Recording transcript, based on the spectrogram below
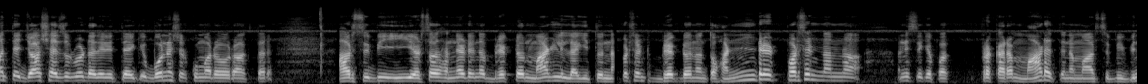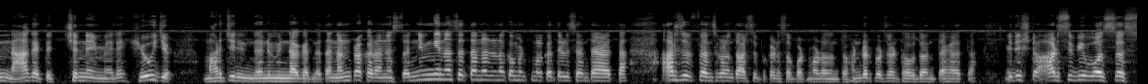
ಮತ್ತು ಜಾಶ್ ಹ್ಯಾಸಲ್ವುಡ್ ಅದೇ ರೀತಿಯಾಗಿ ಭುವನೇಶ್ವರ್ ಕುಮಾರ್ ಅವರು ಆಗ್ತಾರೆ. ಆರ್ ಸಿ ಬಿ ಈ ಎರಡು ಸಾವಿರದ ಹನ್ನೆರಡರಿಂದ ಬ್ರೇಕ್ ಡೌನ್ ಮಾಡಲಿಲ್ಲ ಆಗಿತ್ತು. ನೈನ್ ಪರ್ಸೆಂಟ್ ಬ್ರೇಕ್ ಡೌನ್ ಅಂತೂ ಹಂಡ್ರೆಡ್ ಪರ್ಸೆಂಟ್ ನನ್ನ ಅನಿಸಿಕೆ ಪ ಪ್ರಕಾರ ಮಾಡುತ್ತೆ, ನಮ್ಮ ಆರ್ ಸಿ ಬಿ ವಿನ್ ಆಗುತ್ತೆ. ಚೆನ್ನೈ ಮೇಲೆ ಹ್ಯೂಜ್ ಮಾರ್ಜಿನಿಂದ ವಿನ್ ಆಗುತ್ತೆ ಅಂತ ನನ್ನ ಪ್ರಕಾರ ಅನ್ನಿಸ್ತಾ ನಿಮ್ಗೆ ಅನಿಸುತ್ತೆ ಅನ್ನೋದನ್ನ ಕಮೆಂಟ್ ಮೂಲಕ ತಿಳಿಸಿ ಅಂತ ಹೇಳ್ತಾ. ಆರ್ ಸಿ ಬಿ ಫ್ಯಾನ್ಸ್ಗಳಂತೂ ಆರ್ ಸಿ ಬಿ ಕಡೆ ಸಪೋರ್ಟ್ ಮಾಡೋದಂತ ಹಂಡ್ರೆಡ್ ಪರ್ಸೆಂಟ್ ಹೌದು ಅಂತ ಹೇಳ್ತಾ. ಇದಿಷ್ಟು ಆರ್ ಸಿ ಬಿ ವರ್ಸಸ್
